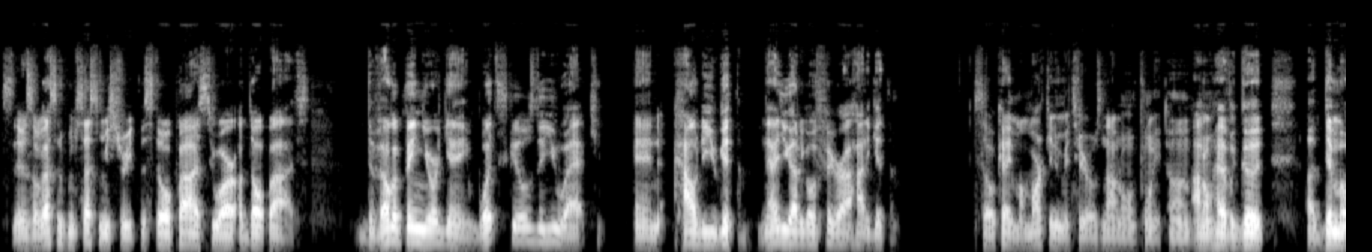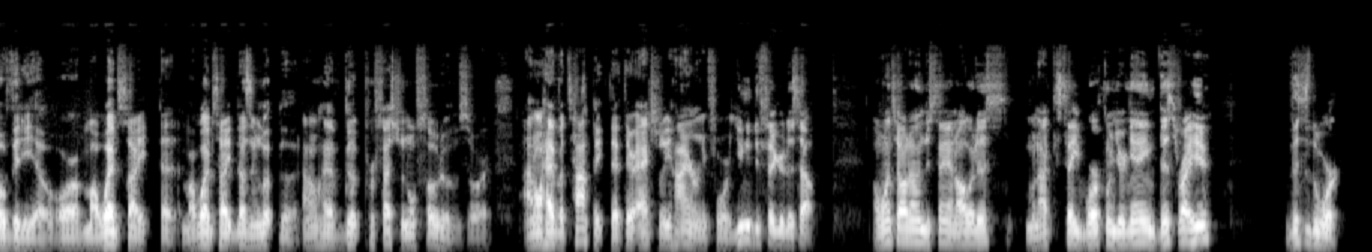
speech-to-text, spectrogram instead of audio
so there's a lesson from Sesame Street that still applies to our adult lives developing your game. What skills do you lack and how do you get them? Now you got to go figure out how to get them. So, okay, my marketing material is not on point. Um, I don't have a good uh, demo video, or my website, uh, my website doesn't look good. I don't have good professional photos, or I don't have a topic that they're actually hiring for. You need to figure this out. I want y'all to understand all of this. When I say work on your game, this right here, this is the work.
